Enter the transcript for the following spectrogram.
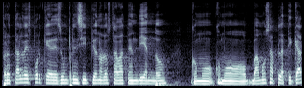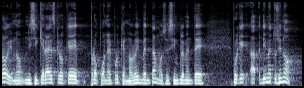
Pero tal vez porque desde un principio no lo estaba atendiendo como, como vamos a platicar hoy, ¿no? Ni siquiera es creo que proponer porque no lo inventamos, es simplemente... Porque ah, dime tú si no,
